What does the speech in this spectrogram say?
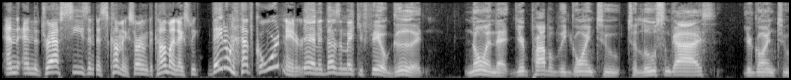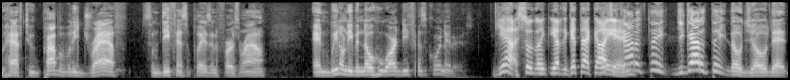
and and the draft season is coming. Starting with the combine next week. They don't have coordinators. Yeah, and it doesn't make you feel good knowing that you're probably going to to lose some guys. You're going to have to probably draft some defensive players in the first round, and we don't even know who our defensive coordinator is. Yeah, so like you have to get that guy But you in. gotta think, you gotta think though, Joe, that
